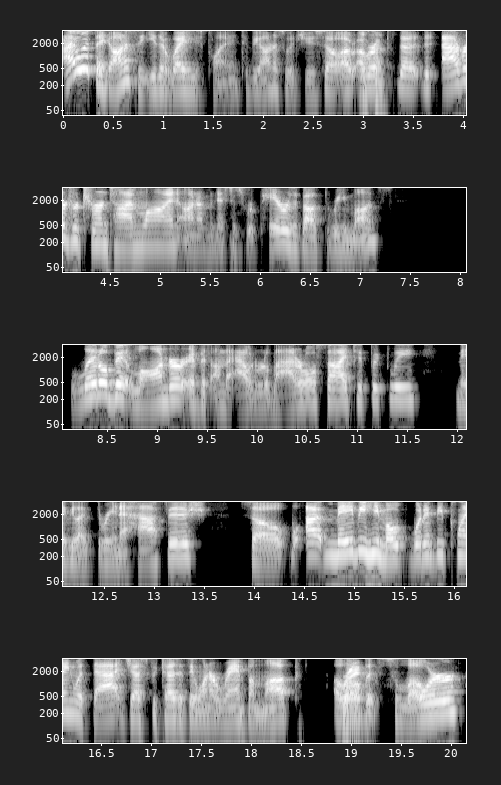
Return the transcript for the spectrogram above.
I would think honestly, either way he's playing. To be honest with you, so a, a Okay. rep- the the average return timeline on a meniscus repair is about three months. Little bit longer if it's on the outer lateral side, typically maybe like three and a half ish. So uh, maybe he mo- wouldn't be playing with that just because if they want to ramp him up a little bit slower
